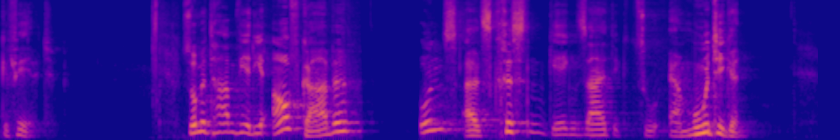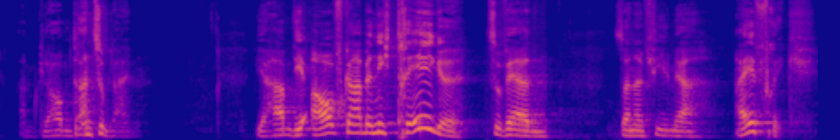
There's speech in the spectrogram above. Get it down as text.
gefehlt. Somit haben wir die Aufgabe, uns als Christen gegenseitig zu ermutigen, am Glauben dran zu bleiben. Wir haben die Aufgabe, nicht träge zu werden, sondern vielmehr eifrig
